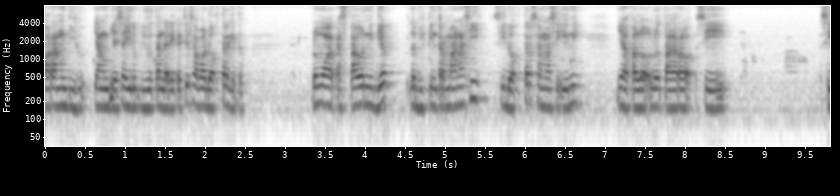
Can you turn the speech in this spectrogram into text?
orang di yang biasa hidup di hutan dari kecil sama dokter gitu. Lu mau kasih tahu nih dia lebih pinter mana sih si dokter sama si ini? Ya kalau lu taruh si si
